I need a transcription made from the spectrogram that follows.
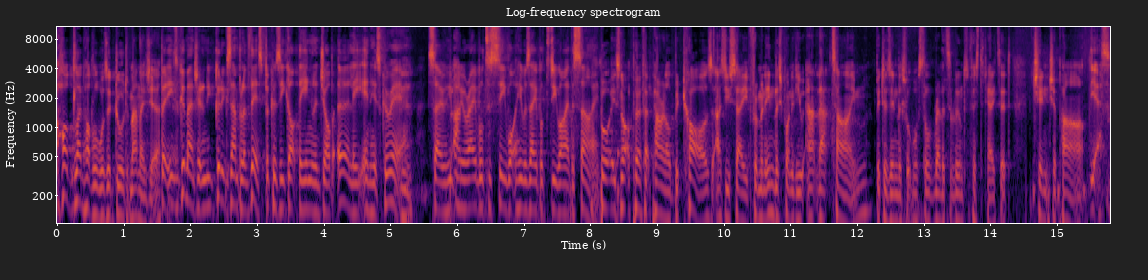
Hod- Glenn Hoddle was a good manager. But he's a good manager and a good example of this because he got the England job early in his career. So he, we were able to see what he was able to do either side. But it's not a perfect parallel because, as you say, from an English point of view at that time, because English football was still relatively unsophisticated, chinch apart. yes,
